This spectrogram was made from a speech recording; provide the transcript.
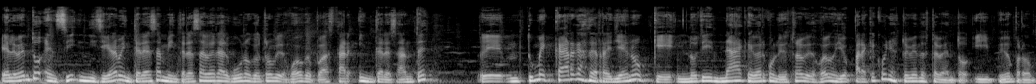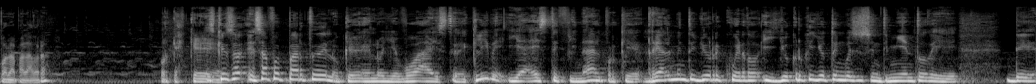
el evento en sí ni siquiera me interesa, me interesa ver alguno que otro videojuego que pueda estar interesante. Eh, tú me cargas de relleno que no tiene nada que ver con la industria de videojuegos. yo, ¿para qué coño estoy viendo este evento? Y pido perdón por la palabra. Porque es que. Es que esa, fue parte de lo que lo llevó a este declive y a este final. Porque realmente yo recuerdo, y yo creo que yo tengo ese sentimiento de. De,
